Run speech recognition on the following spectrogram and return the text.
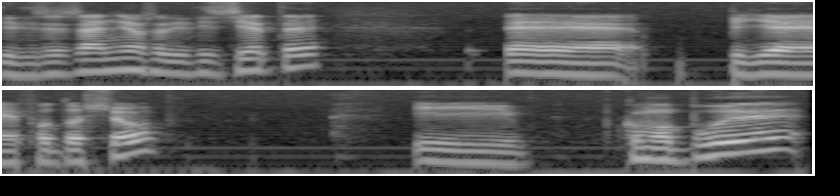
16 años o 17, eh, pillé Photoshop y como pude,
